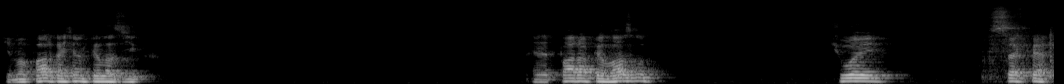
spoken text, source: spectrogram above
Që më parë ka qenë Pellazgjik. Edhe para Pellazgut quhej Seket.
